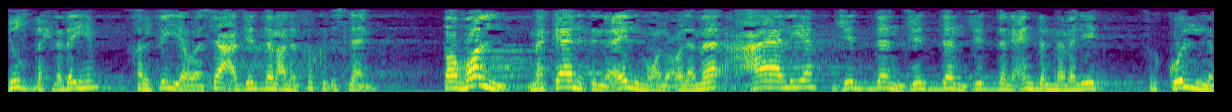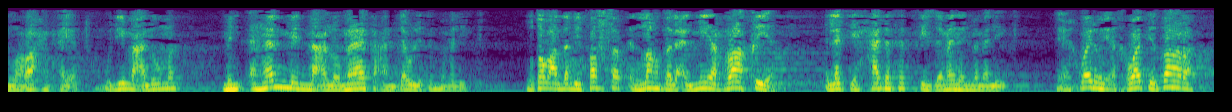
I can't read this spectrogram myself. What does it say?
يصبح لديهم خلفية واسعة جدا عن الفقه الإسلامي. تظل مكانة العلم والعلماء عالية جدا جدا جدا عند المماليك في كل مراحل حياتهم. ودي معلومة من أهم المعلومات عن دولة المماليك. وطبعا ده بيفسر النهضة العلمية الراقية التي حدثت في زمان المماليك. يا إخواني ويا أخواتي ظهر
